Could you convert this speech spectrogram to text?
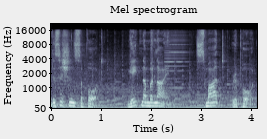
Decision Support. Gate number 9, Smart Report.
